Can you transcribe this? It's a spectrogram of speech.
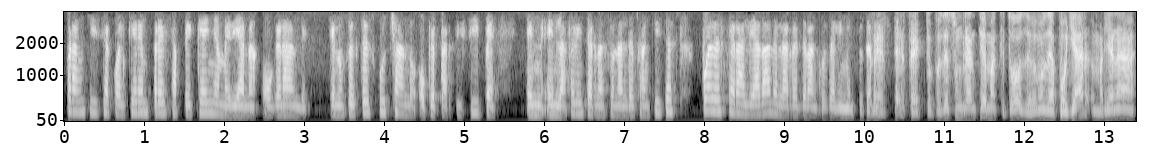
franquicia, cualquier empresa pequeña, mediana o grande que nos esté escuchando o que participe en, la Feria Internacional de Franquicias puede ser aliada de la red de bancos de alimentos de Perfecto, pues es un gran tema que todos debemos de apoyar. Mariana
